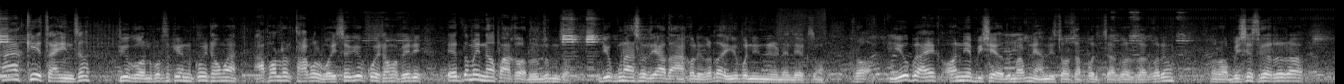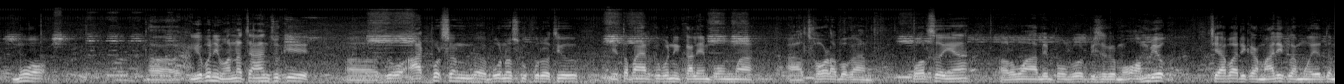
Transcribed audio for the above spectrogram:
कहाँ के चाहिन्छ त्यो गर्नुपर्छ। किनभने कोही ठाउँमा आफल र थापल भइसक्यो कोही ठाउँमा फेरि एकदमै नपाएकोहरू जुन छ यो गुनासो ज्यादा आएकोले गर्दा यो पनि निर्णय लिएको छौँ। र यो बाहेक अन्य विषयहरूमा पनि हामीले चर्चा परिचर्चा गऱ्यौँ र विशेष गरेर म यो पनि भन्न चाहन्छु कि जो आठ पर्सेन्ट बोनसको कुरो थियो तपाईँहरूको पनि कालिम्पोङमा छवटा बगान पर्छ यहाँ र उहाँहरूले पनि विशेष गरेर म अम्बियोक चियाबारीका मालिकलाई म एकदम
